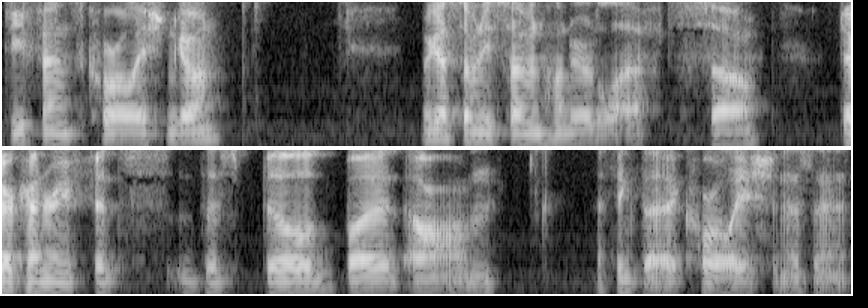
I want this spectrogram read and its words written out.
defense correlation going. We got 7,700 left. So Derrick Henry fits this build, but um, I think the correlation isn't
